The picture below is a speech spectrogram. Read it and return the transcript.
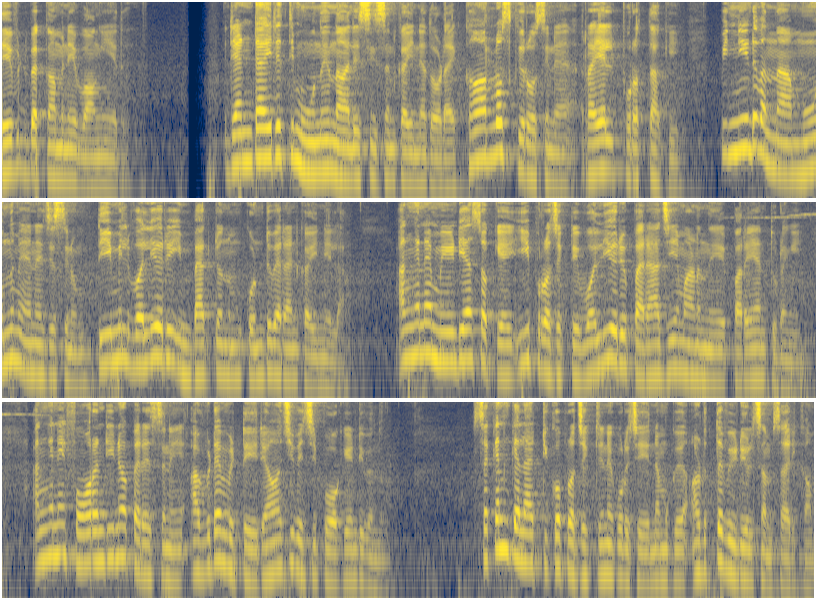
ഡേവിഡ് ബെക്കാമിനെ വാങ്ങിയത്. രണ്ടായിരത്തി മൂന്ന് നാല് സീസൺ കഴിഞ്ഞതോടെ കാർലോസ് കിറോസിനെ റയൽ പുറത്താക്കി. പിന്നീട് വന്ന മൂന്ന് മാനേജേഴ്സിനും ടീമിൽ വലിയൊരു ഇമ്പാക്റ്റ് ഒന്നും കൊണ്ടുവരാൻ കഴിഞ്ഞില്ല. അങ്ങനെ മീഡിയാസൊക്കെ ഈ പ്രോജക്റ്റ് വലിയൊരു പരാജയമാണെന്ന് പറയാൻ തുടങ്ങി. അങ്ങനെ ഫോറന്റീനോ പെരസിനെ അവിടെ വിട്ട് രാജിവെച്ച് പോകേണ്ടി വന്നു. സെക്കൻഡ് ഗലാറ്റിക്കോ പ്രൊജക്റ്റിനെ കുറിച്ച് നമുക്ക് അടുത്ത വീഡിയോയിൽ സംസാരിക്കാം.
